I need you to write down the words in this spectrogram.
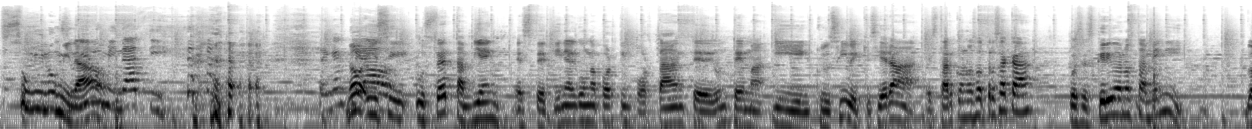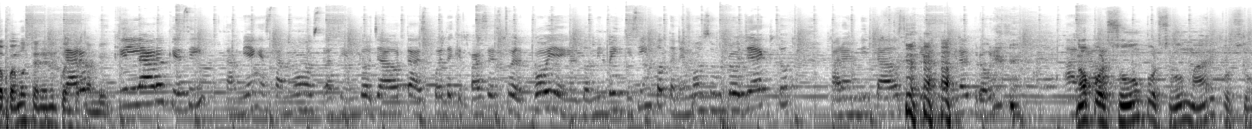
es un iluminado. Illuminati. Tengan No, y si usted también este, tiene algún aporte importante de un tema e inclusive quisiera estar con nosotros acá, pues escríbanos también y lo podemos tener en cuenta Claro, también. claro que sí. También estamos haciendo ya ahorita, después de que pase esto del COVID, en el 2025 tenemos un proyecto para invitados que quieran venir al programa. No, por. Zoom, por Zoom, Mari, por Zoom.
